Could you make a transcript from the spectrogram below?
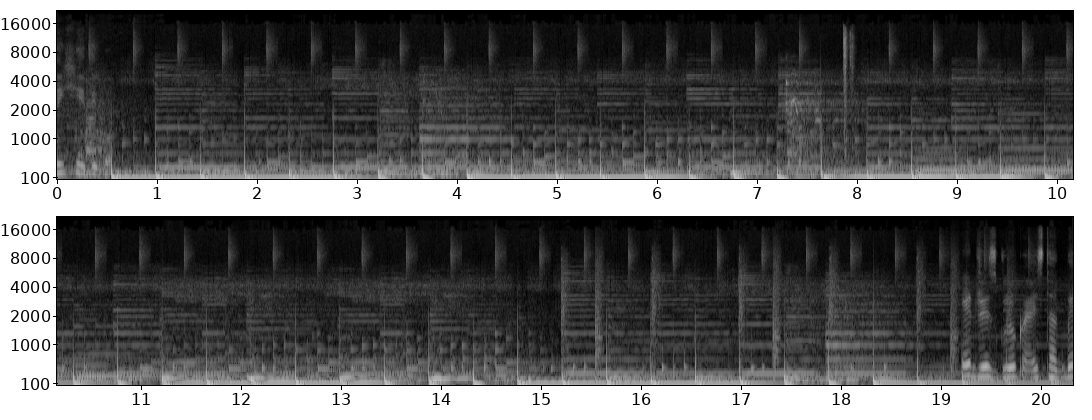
দেখিয়ে দিব। ড্রেসগুলোর প্রাইস থাকবে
